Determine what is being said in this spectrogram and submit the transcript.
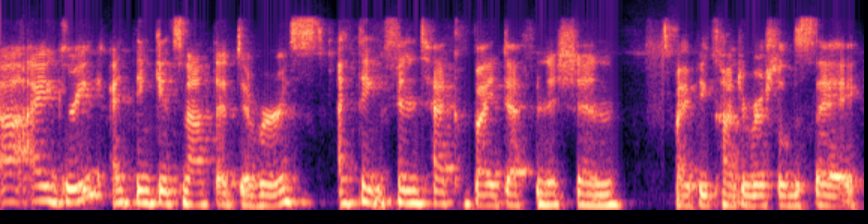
Uh, I agree. I think it's not that diverse. I think fintech, by definition, might be controversial to say,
